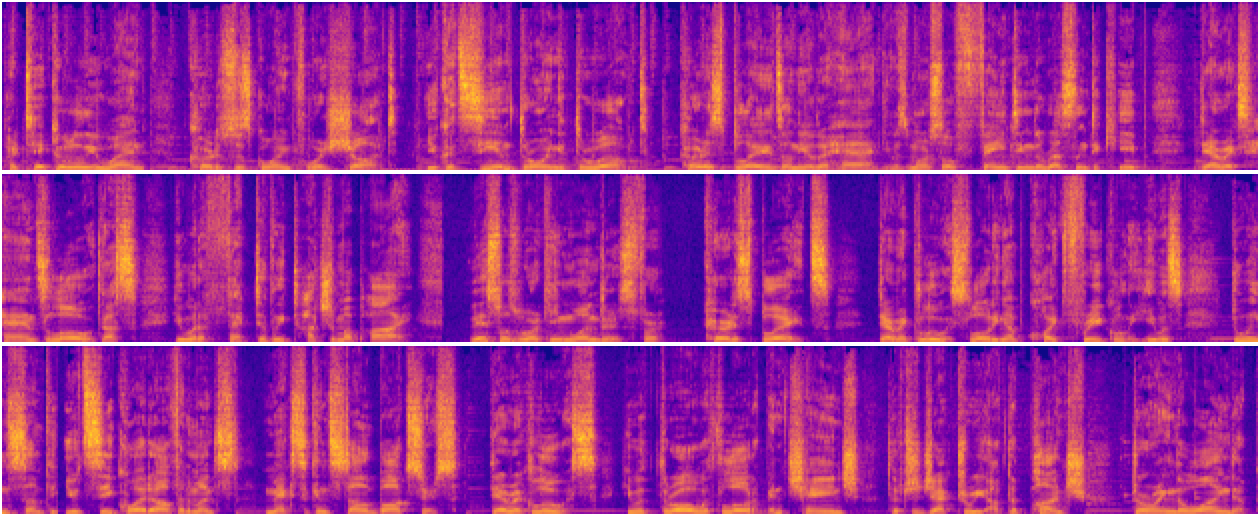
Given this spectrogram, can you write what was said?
particularly when Curtis was going for a shot. You could see him throwing it throughout. Curtis Blaydes, on the other hand, he was more so feinting the wrestling to keep Derrick's hands low, thus, he would effectively touch him up high. This was working wonders for Curtis Blaydes, Derrick Lewis loading up quite frequently. He was doing something you'd see quite often amongst Mexican style boxers. Derrick Lewis, he would throw with load up and change the trajectory of the punch during the windup.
